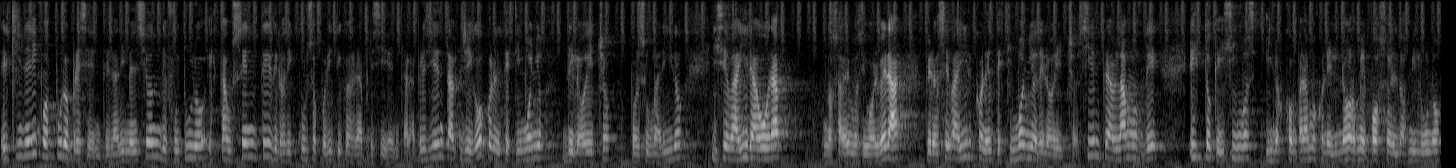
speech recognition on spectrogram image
el kirchnerismo es puro presente, la dimensión de futuro está ausente de los discursos políticos de la presidenta. La presidenta llegó con el testimonio de lo hecho por su marido y se va a ir ahora, no sabemos si volverá, pero se va a ir con el testimonio de lo hecho. Siempre hablamos de esto que hicimos y nos comparamos con el enorme pozo del 2001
